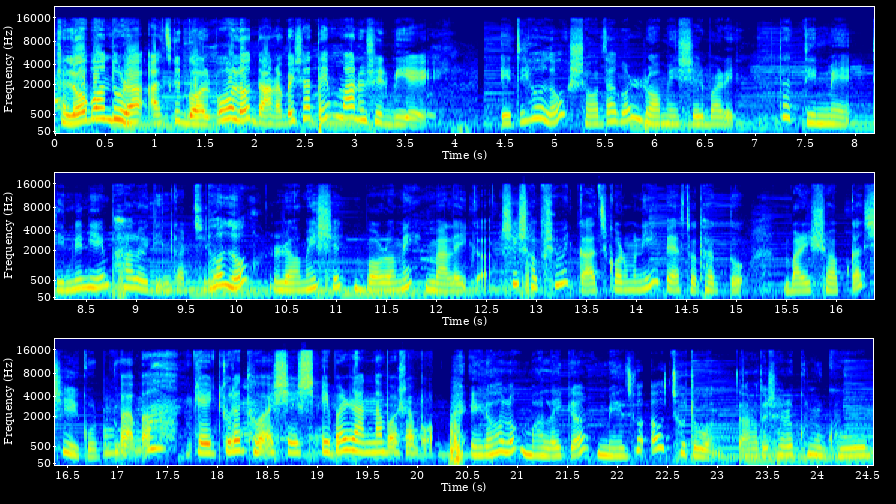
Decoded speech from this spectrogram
হ্যালো বন্ধুরা আজকের গল্প হলো দানবের সাথে মানুষের বিয়ে। এটি হলো সদাগর রমেশের বাড়ি। তার তিন মেয়ে তিন মেয়ে নিয়ে ভালোই দিন কাটছিল। হলো রমেশের বড় মেয়ে মালাইকা। সে সবসময় কাজকর্ম নিয়ে ব্যস্ত থাকতো। বাড়ির সব কাজ সেই করতো। বাবা প্লেটগুলো ধোয়া শেষ এবার রান্না বসাবো। এরা হলো মালাইকার মেজো ও ছোট বোন। তারা তো সারাক্ষণ ঘুম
